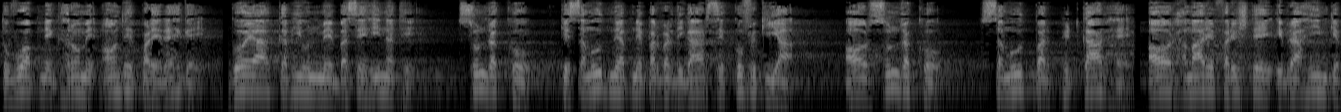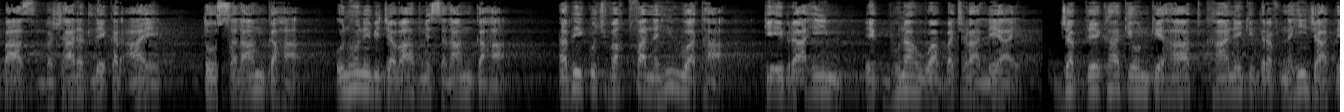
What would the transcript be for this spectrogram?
تو وہ اپنے گھروں میں اوندے پڑے رہ گئے۔ گویا کبھی ان میں بسے ہی نہ تھے۔ سن رکھو کہ سمود نے اپنے پروردگار سے کفر کیا اور سن رکھو سمود پر پھٹکار ہے اور ہمارے فرشتے ابراہیم کے پاس بشارت لے کر آئے تو سلام کہا۔ انہوں نے بھی جواب میں سلام کہا۔ ابھی کچھ وقفہ نہیں ہوا تھا کہ ابراہیم ایک بھنا ہوا بچڑا لے آئے۔ جب دیکھا کہ ان کے ہاتھ کھانے کی طرف نہیں جاتے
